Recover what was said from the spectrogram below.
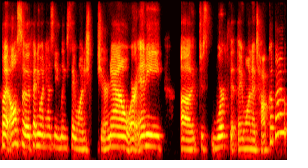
But also if anyone has any links they want to share now or any uh, just work that they want to talk about.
